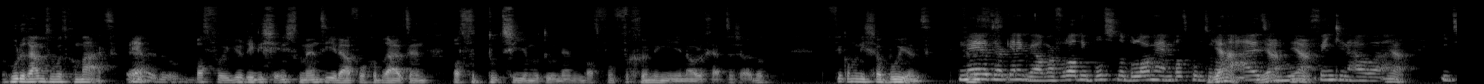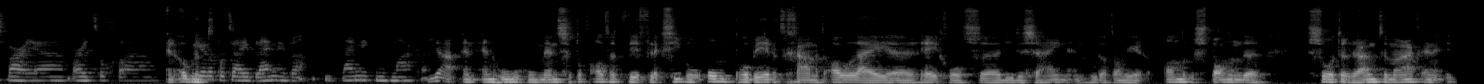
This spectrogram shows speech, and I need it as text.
hoe de ruimte wordt gemaakt. Ja. Wat voor juridische instrumenten je daarvoor gebruikt en wat voor toetsen je moet doen en wat voor vergunningen je nodig hebt en zo. Dat, dat vind ik allemaal niet zo boeiend. Nee, dat herken ik wel. Maar vooral die botsende belangen en wat komt er dan uit en hoe vind je nou uh, iets waar je, waar je toch uh, en ook meerdere partijen blij mee, blij mee kunt maken. Ja, en, en hoe, hoe mensen toch altijd weer flexibel om proberen te gaan met allerlei uh, regels die er zijn en hoe dat dan weer andere spannende soorten ruimte maakt. En ik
